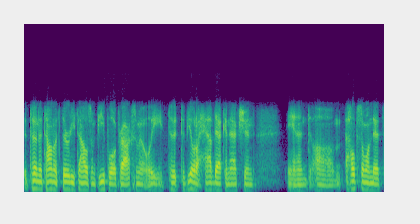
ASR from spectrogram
to in a town of thirty thousand people approximately to to be able to have that connection and um, help someone that's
